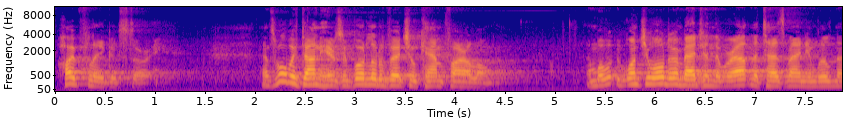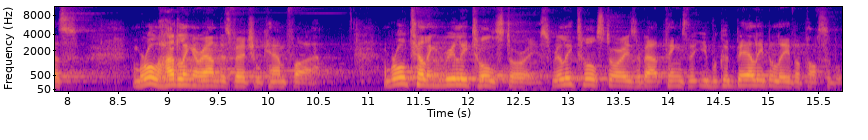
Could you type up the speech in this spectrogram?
Hopefully, a good story. And so, what we've done here is we've brought a little virtual campfire along. And we want you all to imagine that we're out in the Tasmanian wilderness and we're all huddling around this virtual campfire. And we're all telling really tall stories, really tall stories about things that you could barely believe are possible.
